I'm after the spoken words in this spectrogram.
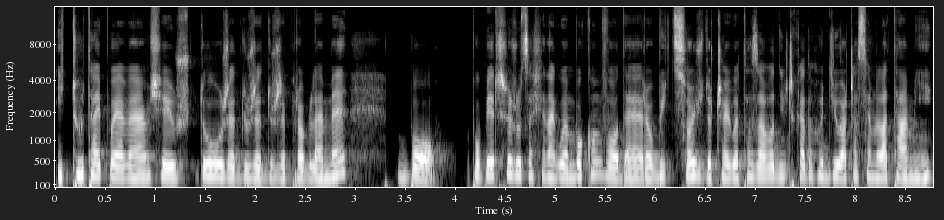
I tutaj pojawiają się już duże, duże, duże problemy, bo po pierwsze rzuca się na głęboką wodę, robić coś, do czego ta zawodniczka dochodziła czasem latami.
